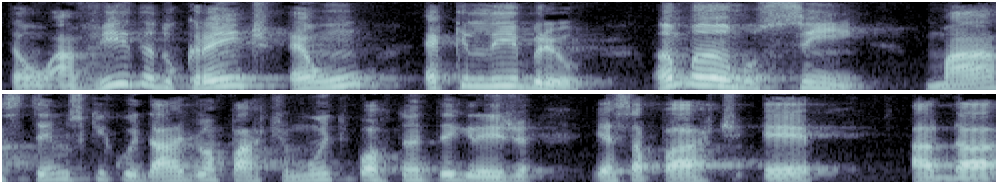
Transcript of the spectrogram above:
Então, a vida do crente é um equilíbrio. Amamos, sim, mas temos que cuidar de uma parte muito importante da igreja, e essa parte é a da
